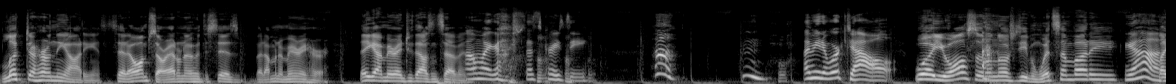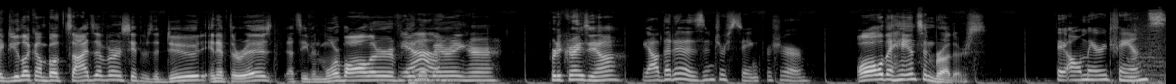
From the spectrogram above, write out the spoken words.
looked at her in the audience, and said, "Oh, I'm sorry, I don't know who this is, but I'm going to marry her." They got married in 2007. Oh my gosh, that's crazy. Hmm. I mean, it worked out. Well, you also don't know if she's even with somebody. Yeah. Like, do you look on both sides of her and see if there's a dude? And if there is, that's even more baller if you end up Yeah. marrying her. Pretty crazy, huh? Yeah, that is interesting for sure. All the Hanson brothers. They all married fans.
